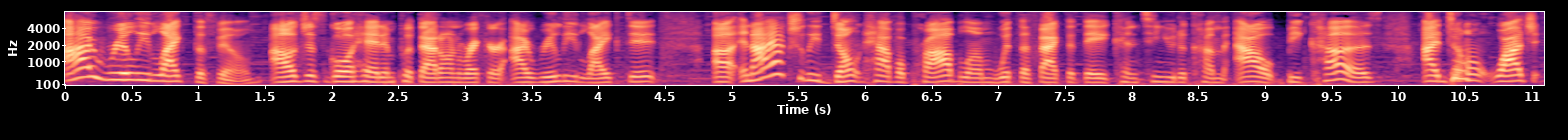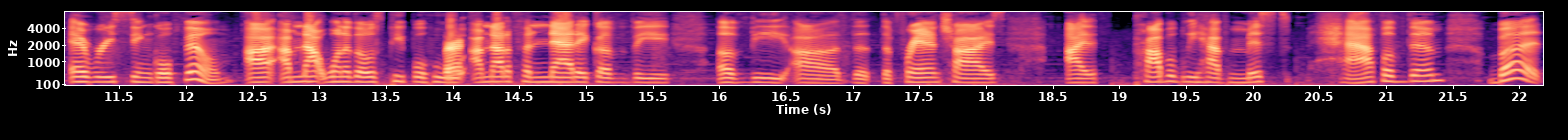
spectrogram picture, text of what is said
I really liked the film. I'll just go ahead and put that on record. I really liked it. Uh, and I actually don't have a problem with the fact that they continue to come out because I don't watch every single film. I, I'm not one of those people who I'm not a fanatic of the of the uh, the the franchise. I probably have missed half of them, but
